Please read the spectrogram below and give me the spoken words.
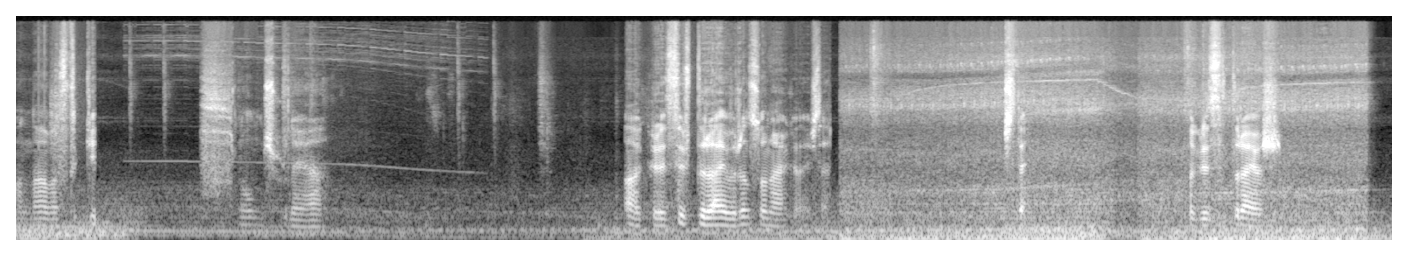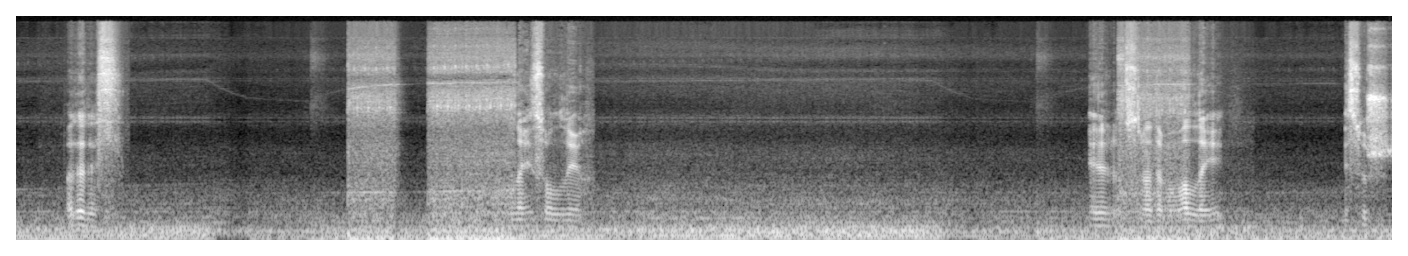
Vallahi bastık ki. Uf, ne olmuş burada ya? Agresif driver'ın sonu arkadaşlar. İşte. Agresif driver. Patates. Vallahi solluyor. Helal olsun adamı vallahi. Cesur.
